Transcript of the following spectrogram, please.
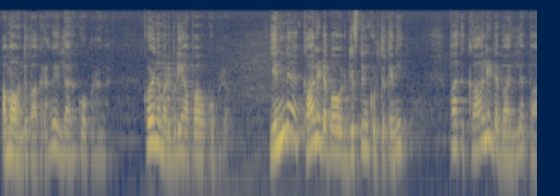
அம்மா வந்து பார்க்குறாங்க எல்லாரும் கூப்பிட்றாங்க. குழந்தை மறுபடியும் அப்பாவை கூப்பிடுறா. என்ன காலி டப்பா ஒரு கிஃப்ட்டுன்னு கொடுத்துருக்க நீ? பார்த்து காலி டப்பா இல்லைப்பா.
